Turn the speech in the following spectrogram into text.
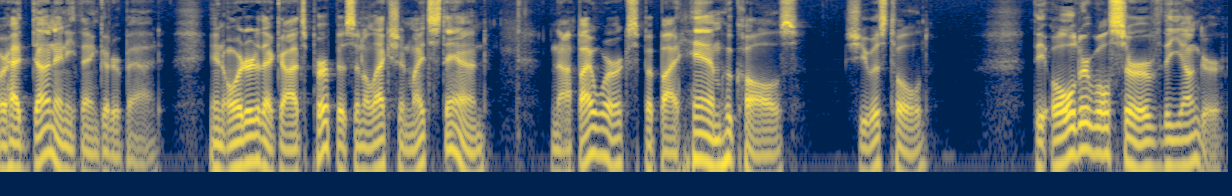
or had done anything good or bad, in order that God's purpose and election might stand, not by works, but by him who calls, she was told, The older will serve the younger,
